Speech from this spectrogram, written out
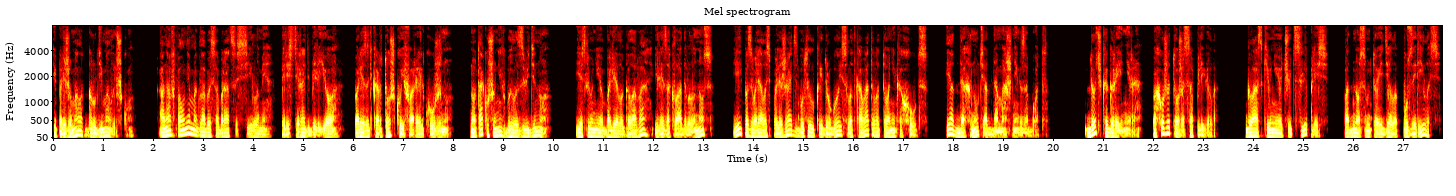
и прижимала к груди малышку. Она вполне могла бы собраться с силами, перестирать белье, порезать картошку и форель к ужину. Но так уж у них было заведено. Если у нее болела голова или закладывала нос, ей позволялось полежать с бутылкой другой сладковатого тоника Худс и отдохнуть от домашних забот. Дочка Грейнера, похоже, тоже сопливила. Глазки у нее чуть слиплись, под носом то и дело пузырилась,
